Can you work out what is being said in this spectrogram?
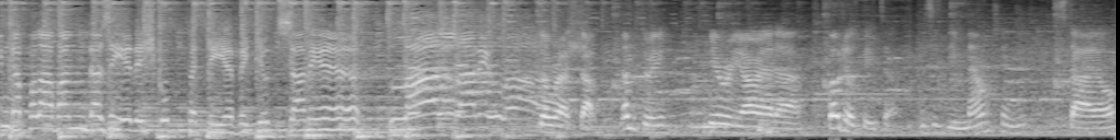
ingappa la fantasia di scoppettia, figliuzza mia, la la la la. So we're at stop number three. Here we are at uh, Beau Jo's Pizza. This is the mountain style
